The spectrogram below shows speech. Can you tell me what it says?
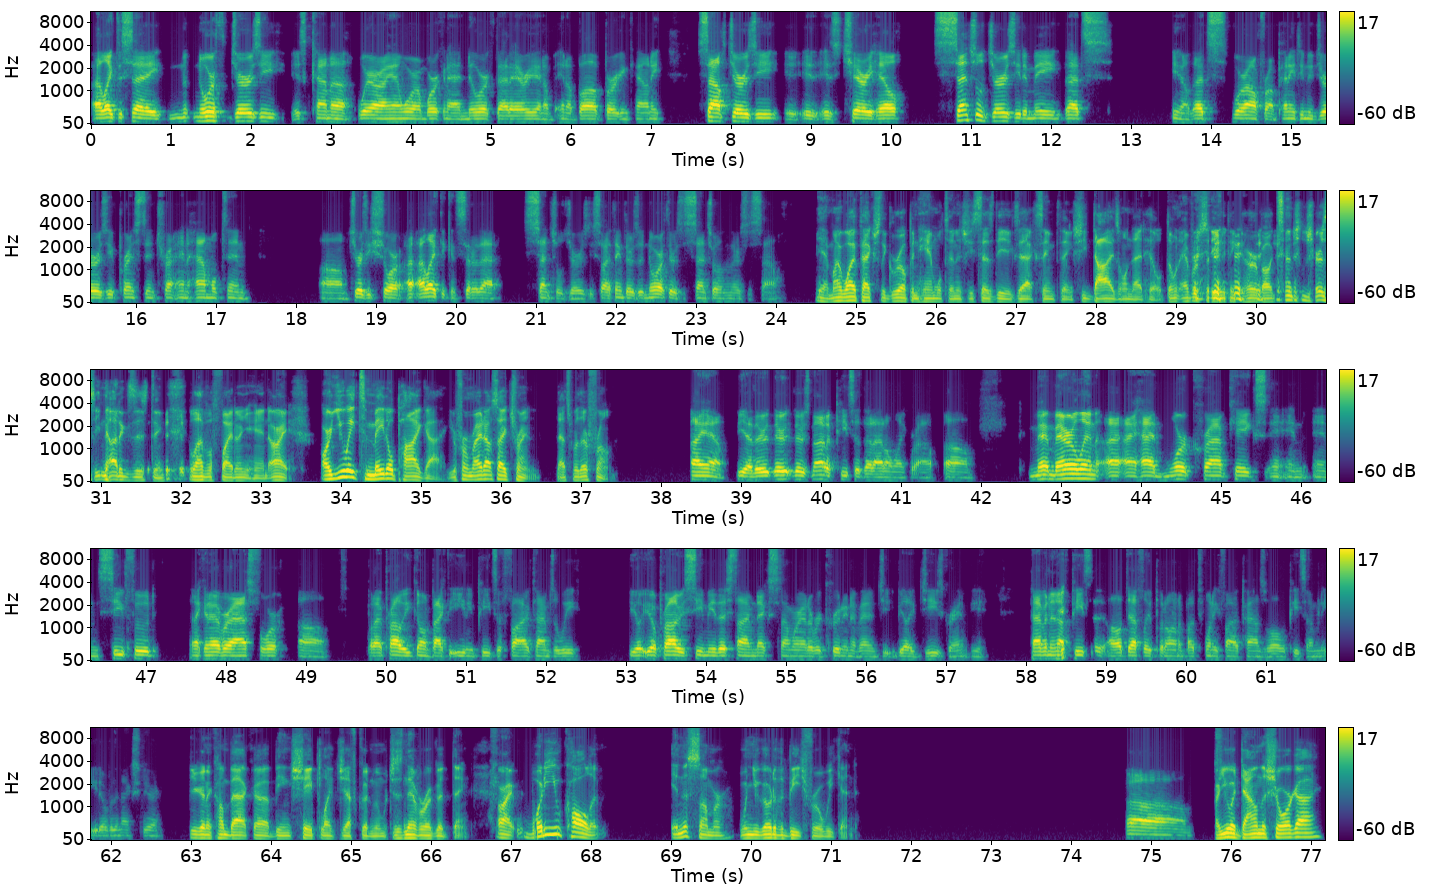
I like to say N- North Jersey is kind of where I am, where I'm working at Newark, that area, and, and above Bergen County. South Jersey is, is, Cherry Hill. Central Jersey to me, that's you know that's where I'm from: Pennington, New Jersey, Princeton, Trenton, Hamilton, um, Jersey Shore. I, I like to consider that Central Jersey. So I think there's a North, there's a Central, and there's a South. Yeah, my wife actually grew up in Hamilton and she says the exact same thing. She dies on that hill. Don't ever say anything to her about Central Jersey not existing. You'll have a fight on your hand. All right. Are you a tomato pie guy? You're from right outside Trenton. That's where they're from. I am. Yeah, there, there there's not a pizza that I don't like, Rob. Um, Maryland, I, I, had more crab cakes and, and, and, seafood than I could ever ask for. Um, but I probably going back to eating pizza five times a week you'll you'll probably see me this time next summer at a recruiting event and be like, geez, Grant, you having enough pizza, I'll definitely put on about 25 pounds of all the pizza I'm going to eat over the next year. You're going to come back uh, being shaped like Jeff Goodman, which is never a good thing. All right. What do you call it in the summer when you go to the beach for a weekend? Um, Are you a down the shore guy?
